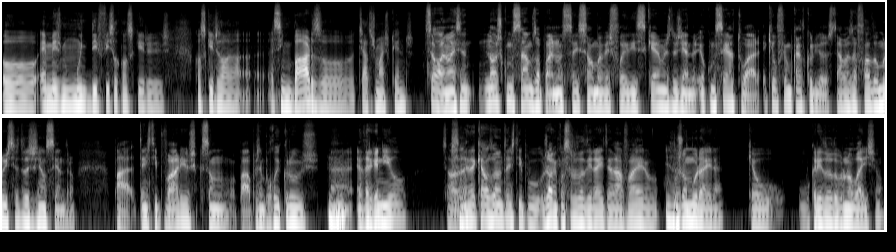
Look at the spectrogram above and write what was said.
Ou é mesmo muito difícil conseguires, conseguires lá assim bares ou teatros mais pequenos? sei lá, não é assim. Nós começámos, opá, não sei se uma vez falei disso sequer, mas do género, eu comecei a atuar. Aquilo foi um bocado curioso. Estavas a falar de humoristas da região centro. Pá, tens tipo vários que são, pá, por exemplo, Rui Cruz, Uhum. uh, é de Arganil, sei lá, é daquela zona tens tipo o jovem conservador de direita é de Aveiro, o Exato. João Moreira, que é o, o criador do Bruno Leixo.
